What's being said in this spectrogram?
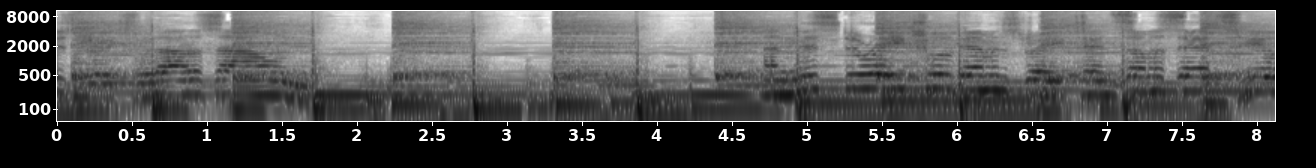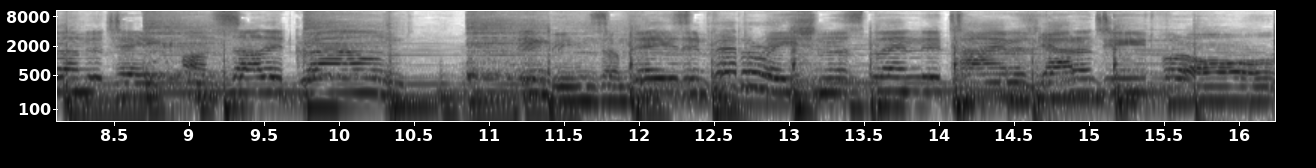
His tricks without a sound. And Mr. H will demonstrate 10 Somersets he'll undertake on solid ground. There've some days in preparation, a splendid time is guaranteed for all.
